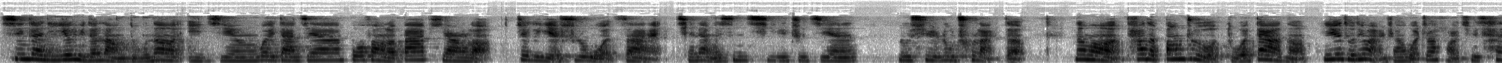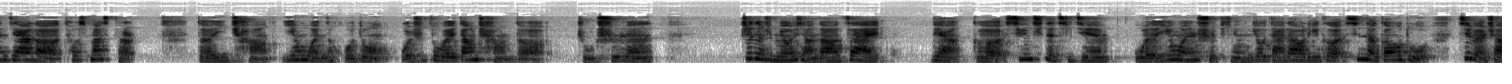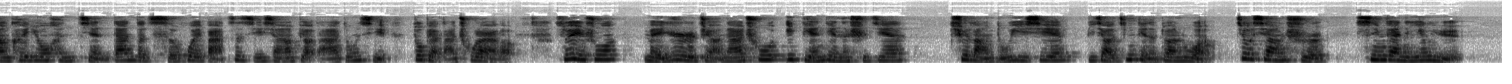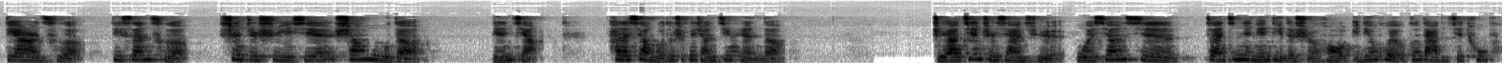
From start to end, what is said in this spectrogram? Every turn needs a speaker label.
Speaker 1: 新概念英语的朗读呢，已经为大家播放了八篇了。这个也是我在前两个星期之间陆续录出来的。那么它的帮助有多大呢？因为昨天晚上我正好去参加了 Toastmaster 的一场英文的活动，我是作为当场的主持人，真的是没有想到在两个星期的期间。我的英文水平又达到了一个新的高度，基本上可以用很简单的词汇把自己想要表达的东西都表达出来了。所以说，每日只要拿出一点点的时间去朗读一些比较经典的段落，就像是新概念英语第二册、第三册，甚至是一些商务的演讲，它的效果都是非常惊人的。只要坚持下去，我相信在今年年底的时候，一定会有更大的一些突破。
